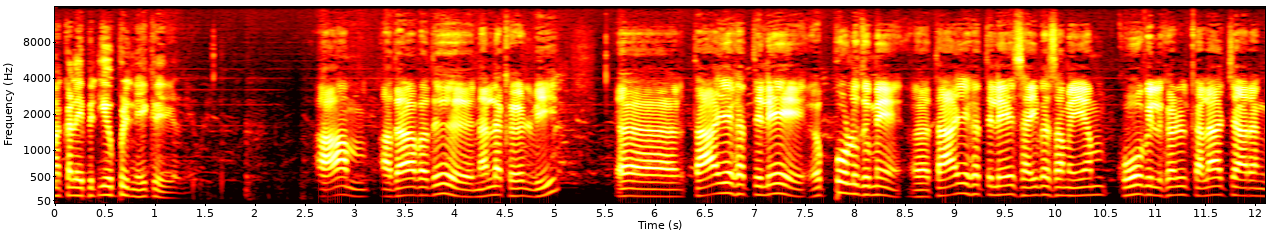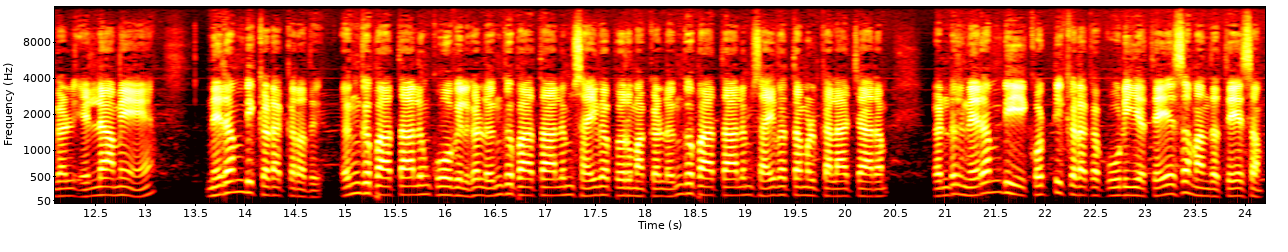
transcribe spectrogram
மக்களை பற்றி எப்படி நினைக்கிறீர்கள்? ஆம் அதாவது நல்ல கேள்வி. தாயகத்திலே எப்பொழுதுமே தாயகத்திலே சைவ சமயம் கோவில்கள் கலாச்சாரங்கள் எல்லாமே நிரம்பி கிடக்கிறது. எங்கு பார்த்தாலும் கோவில்கள் எங்கு பார்த்தாலும் சைவ பெருமக்கள் எங்கு பார்த்தாலும் சைவ தமிழ் கலாச்சாரம் என்று நிரம்பி கொட்டி கிடக்கக்கூடிய தேசம் அந்த தேசம்.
